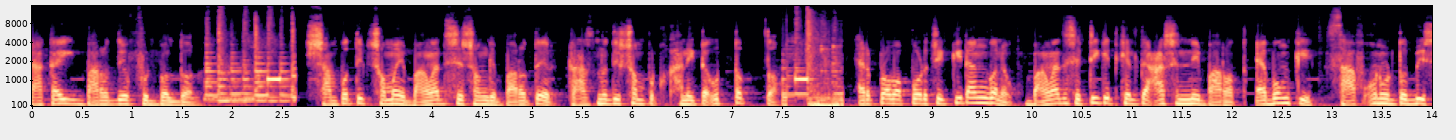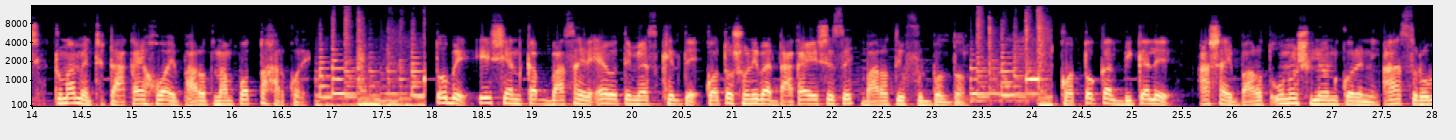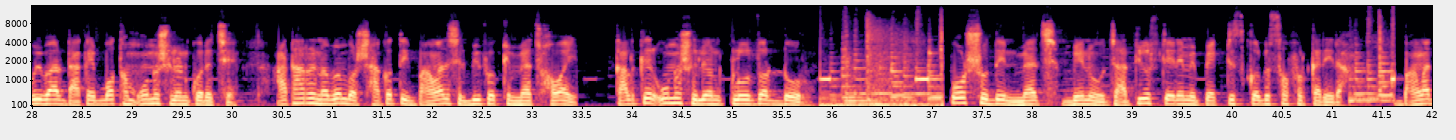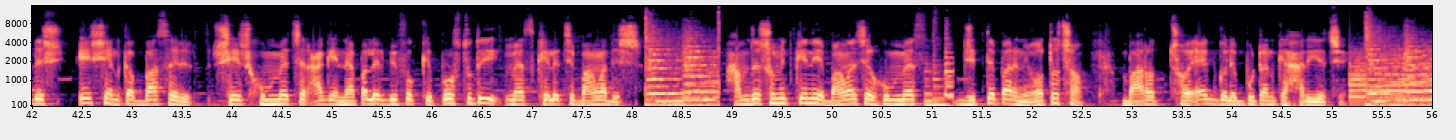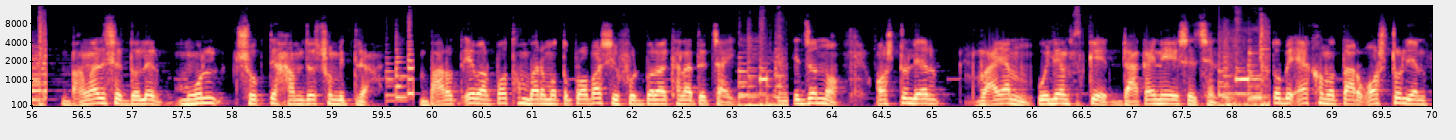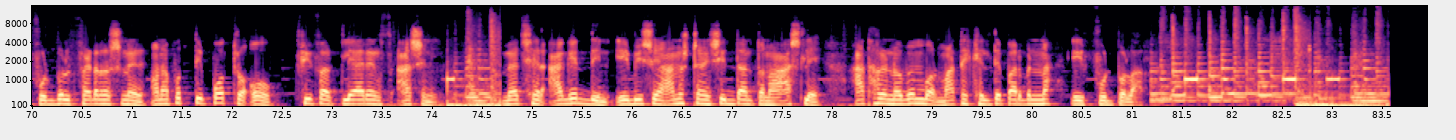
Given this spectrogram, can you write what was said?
ঢাকাই ভারতীয় ফুটবল দল। সাম্প্রতিক সময়ে বাংলাদেশের সঙ্গে ভারতের রাজনৈতিক সম্পর্ক খানিকটা উত্তপ্ত। এর প্রভাব পড়েছে ক্রীড়াঙ্গনেও। বাংলাদেশে টিকিট খেলতে আসেননি ভারত, এবং কি সাফ অনূর্ধ্ব বিশ টুর্নামেন্ট ঢাকায় হওয়ায় ভারত নাম প্রত্যাহার করে। তবে এশিয়ান কাপ বাছাইয়ের এওতে ম্যাচ খেলতে গত শনিবার ঢাকায় এসেছে ভারতীয় ফুটবল দল। গতকাল বিকালে আশায় ভারত অনুশীলন করেনি। আজ রবিবার ঢাকায় প্রথম অনুশীলন করেছে। আঠারোই নভেম্বর স্বাগতিক বাংলাদেশের বিপক্ষে ম্যাচ হওয়ায় কালকের অনুশীলন ক্লোজার ডোর। পরশু দিন ম্যাচ বেনু জাতীয় স্টেডিয়ামে প্র্যাকটিস করবে সফরকারীরা। বাংলাদেশ এশিয়ান কাপ বাসের শেষ হোম ম্যাচের আগে নেপালের বিপক্ষে প্রস্তুতি ম্যাচ খেলেছে বাংলাদেশ। হামজা সুমিতকে নিয়ে বাংলাদেশের হোম ম্যাচ জিততে পারেনি, অথচ ভারত ছয় এক গোলে ভুটানকে হারিয়েছে। বাংলাদেশের দলের মূল শক্তি হামজা সুমিত্রা। ভারত এবার প্রথমবারের মতো প্রবাসী ফুটবলার খেলাতে চাই। এজন্য অস্ট্রেলিয়ার রায়ান উইলিয়ামসকে ঢাকায় নিয়ে এসেছেন। তবে এখনও তার অস্ট্রেলিয়ান ফুটবল ফেডারেশনের অনাপত্তিপত্র ও ফিফার ক্লিয়ারেন্স আসেনি। ম্যাচের আগের দিন এ বিষয়ে আনুষ্ঠানিক সিদ্ধান্ত না আসলে আঠারোই নভেম্বর মাঠে খেলতে পারবেন না এই ফুটবলার।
